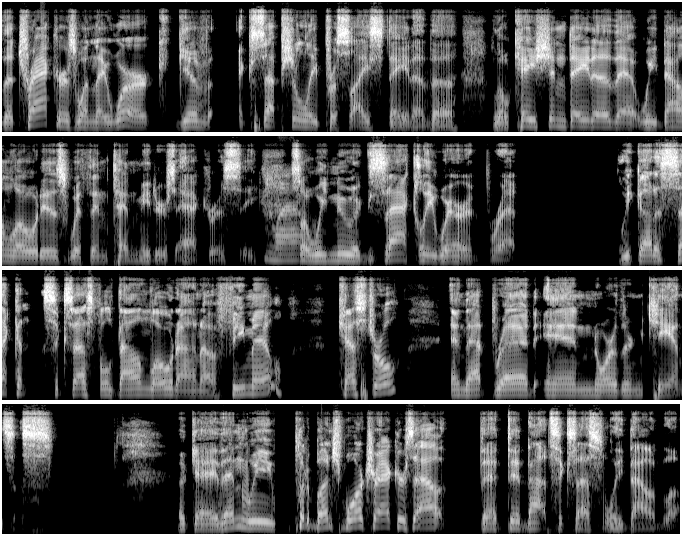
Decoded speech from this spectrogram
The trackers, when they work, give exceptionally precise data. The location data that we download is within 10 meters accuracy. Wow. So we knew exactly where it bred. We got a second successful download on a female kestrel, and that bred in northern Kansas. Okay, then we put a bunch more trackers out that did not successfully download.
